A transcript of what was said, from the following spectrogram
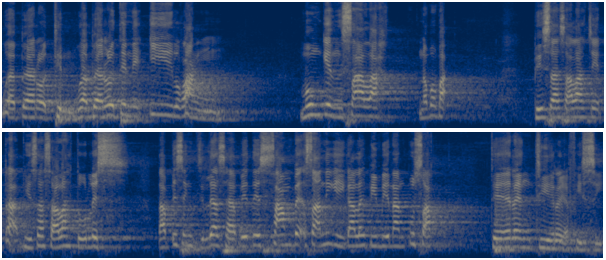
wabarodin wabarodin ini hilang mungkin salah napa pak? Bisa salah cetak bisa salah tulis. Tapi sing jelas HPT sampai saat ini kalih pimpinan pusat dereng direvisi.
